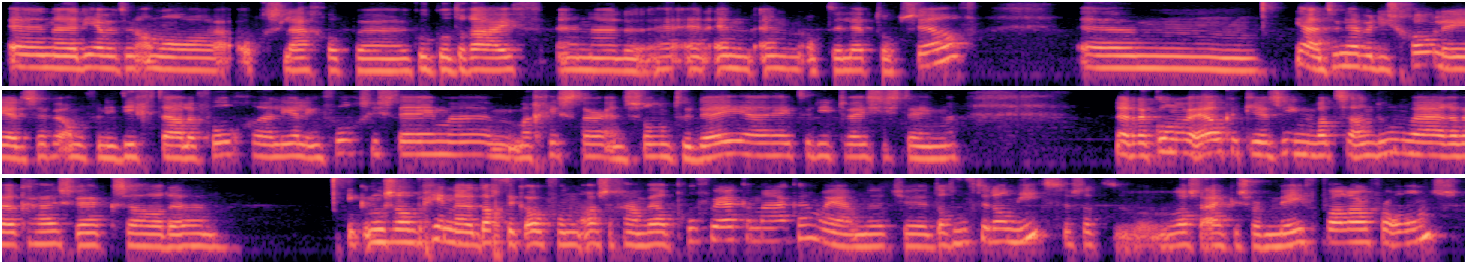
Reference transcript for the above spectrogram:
En die hebben we toen allemaal opgeslagen op Google Drive en, de, en, en, en op de laptop zelf. Um, ja, en toen hebben die scholen, ja, dus hebben allemaal van die digitale volg, leerling-volgsystemen, Magister en Son Today uh, heten die twee systemen. Nou, daar konden we elke keer zien wat ze aan het doen waren, welk huiswerk ze hadden. Ik moest aan het begin, dacht ik ook van, oh, ze gaan wel proefwerken maken. Maar ja, omdat je, dat hoefde dan niet. Dus dat was eigenlijk een soort meevaller voor ons.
